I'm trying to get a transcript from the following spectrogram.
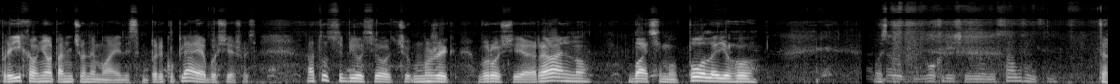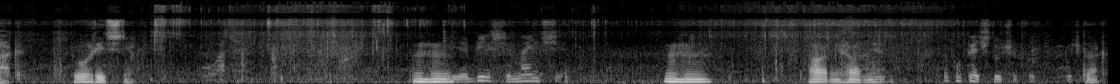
Приїхав, в нього там нічого немає, десь перекупляє або ще щось. А тут собі ось мужик вирощує реально, бачимо поле його. Ось. Це двохрічні саджанці. Так, дворічні. Угу, Є більші, менші. угу. Гарні, гарні. Це по 5 штучок тут. Так.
